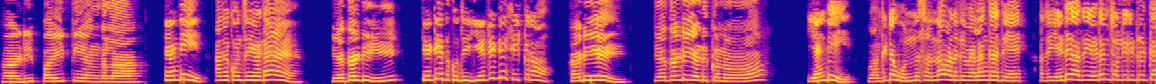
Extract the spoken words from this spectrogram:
அடி பைத்தியங்களா? ஏண்டி அதை கொஞ்சம் எட. எதடி? ஏடி அதை கொஞ்சம் எடுடி சீக்கிரம். அடியே எதடி எடுக்கணும்? ஏண்டி உன்கிட்ட ஒண்ணு சொன்னா உனக்கு விளங்காதே. அதை எடு அதை எடுன்னு சொல்லிக்கிட்டு இருக்க.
